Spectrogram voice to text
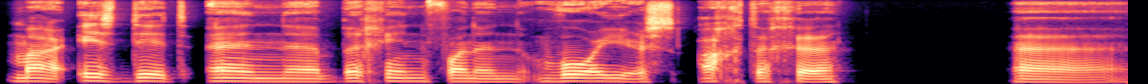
Maar is dit een eh, begin van een Warriors-achtige, eh,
